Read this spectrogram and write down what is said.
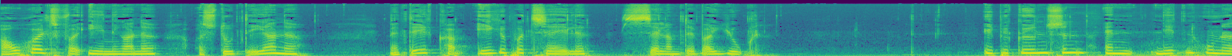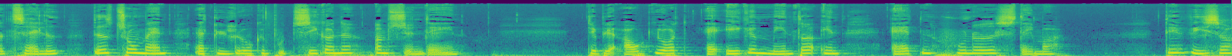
afholdsforeningerne og studerende men det kom ikke på tale, selvom det var jul. I begyndelsen af 1900-tallet vedtog man at lukke butikkerne om søndagen. Det blev afgjort af ikke mindre end 1800 stemmer. Det viser,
